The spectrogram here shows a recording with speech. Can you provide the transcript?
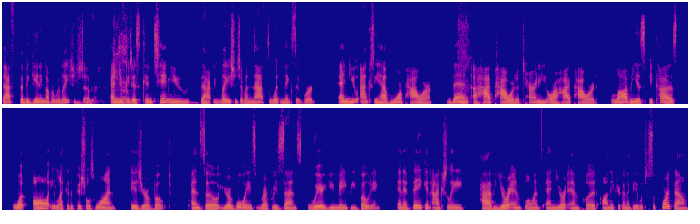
that's the beginning of a relationship. Mm-hmm. And you could just continue that relationship. And that's what makes it work. And you actually have more power than a high powered attorney or a high powered lobbyist because what all elected officials want is your vote. And so your voice represents where you may be voting. And if they can actually have your influence and your input on if you're going to be able to support them,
